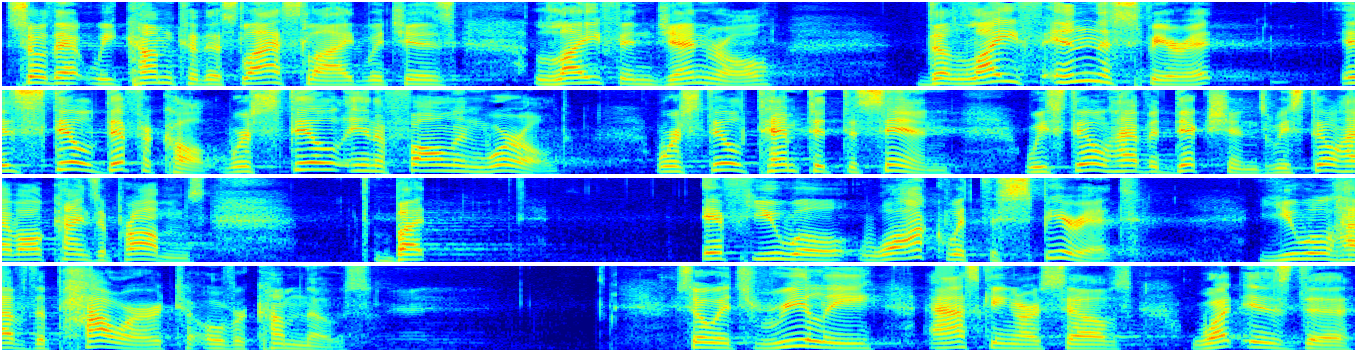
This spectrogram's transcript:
So that we come to this last slide, which is life in general. The life in the Spirit is still difficult. We're still in a fallen world. We're still tempted to sin. We still have addictions. We still have all kinds of problems. But if you will walk with the Spirit, you will have the power to overcome those. So it's really asking ourselves what is the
